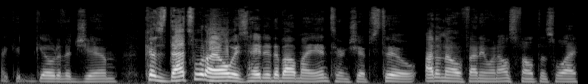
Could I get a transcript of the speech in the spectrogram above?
I could go to the gym. Because that's what I always hated about my internships, too. I don't know if anyone else felt this way.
